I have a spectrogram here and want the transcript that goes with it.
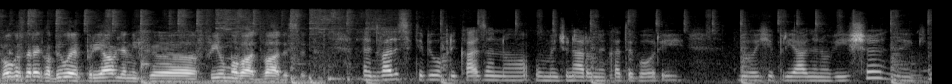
koliko ste rekla, bilo je prijavljenih e, filmova 20. E, 20 je bilo prikazano u međunarodnoj kategoriji. Bilo ih je prijavljeno više, neki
